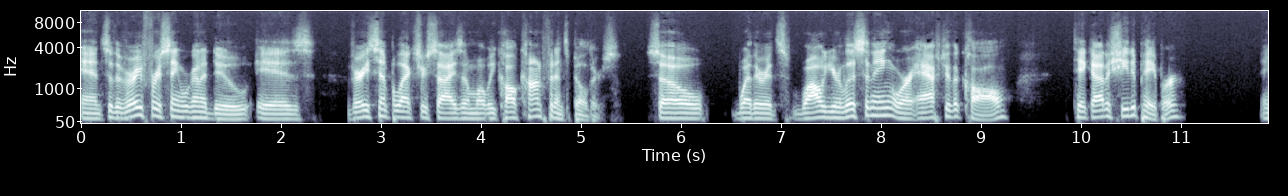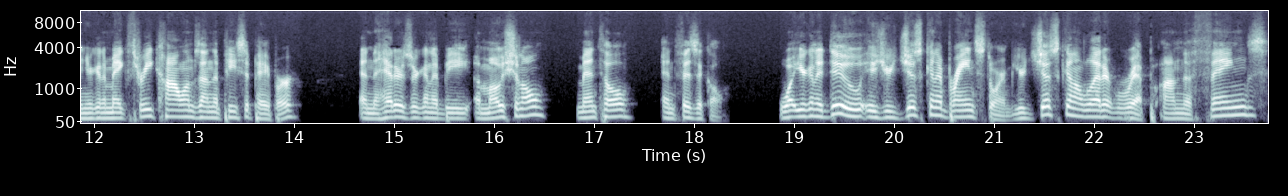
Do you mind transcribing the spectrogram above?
And so the very first thing we're going to do is very simple exercise on what we call confidence builders. So whether it's while you're listening or after the call, take out a sheet of paper and you're going to make three columns on the piece of paper. And the headers are going to be emotional, mental, and physical what you're going to do is you're just going to brainstorm. You're just going to let it rip on the things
